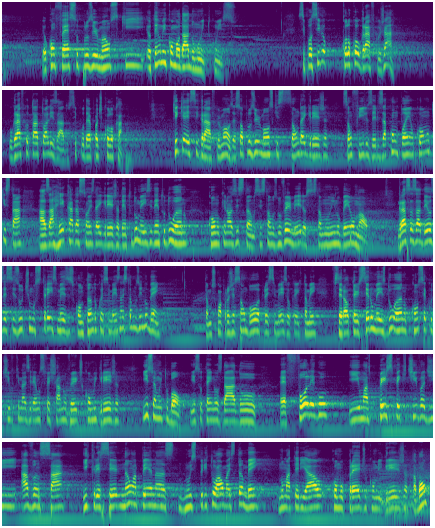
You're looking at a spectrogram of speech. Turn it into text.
eu confesso para os irmãos que eu tenho me incomodado muito com isso. Se possível, colocou o gráfico já? O gráfico está atualizado. Se puder, pode colocar. O que, que, é esse gráfico, irmãos? É só para os irmãos que são da igreja, são filhos, eles acompanham como que está as arrecadações da igreja dentro do mês e dentro do ano, como que nós estamos, se estamos no vermelho ou se estamos indo bem ou mal. Graças a Deus, esses últimos três meses, contando com esse mês, nós estamos indo bem. Estamos com uma projeção boa para esse mês. Eu creio que também será o terceiro mês do ano consecutivo que nós iremos fechar no verde como igreja. Isso é muito bom. Isso tem nos dado é, fôlego e uma perspectiva de avançar e crescer não apenas no espiritual, mas também no material, como prédio, como igreja, tá bom?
